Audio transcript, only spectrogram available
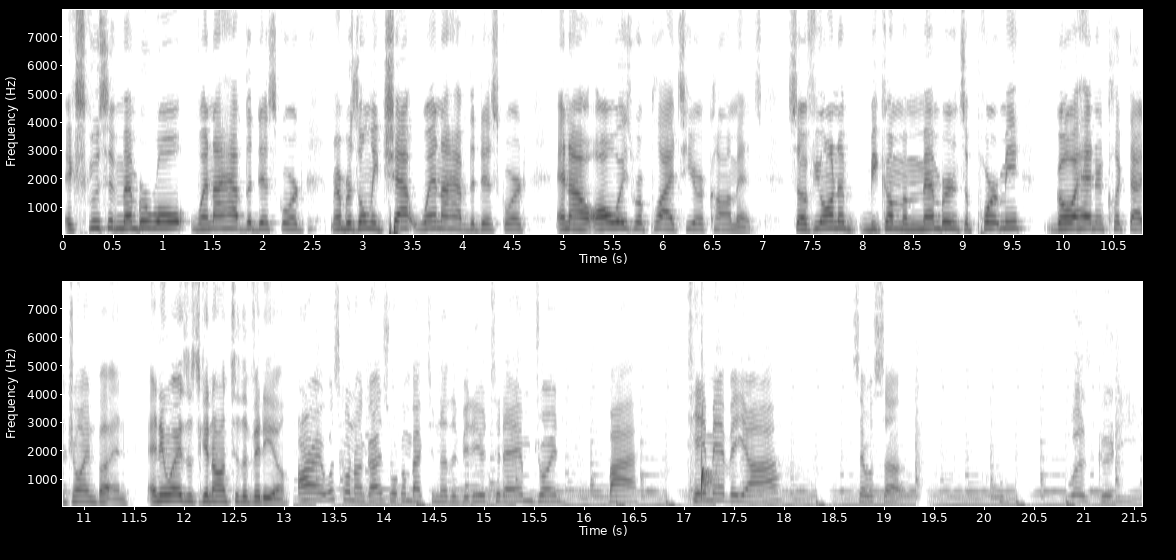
Exclusive member role when I have the Discord. Members only chat when I have the Discord. And I'll always reply to your comments. So if you want to become a member and support me, go ahead and click that join button. Anyways, let's get on to the video. Alright, what's going on guys? Welcome back to another video. Today I'm joined by Tim Evia. Say what's up. What's goody?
